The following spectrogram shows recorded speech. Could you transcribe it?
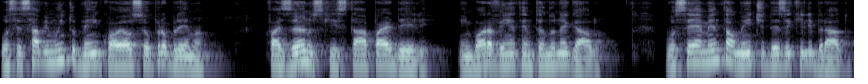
Você sabe muito bem qual é o seu problema. Faz anos que está a par dele, embora venha tentando negá-lo. Você é mentalmente desequilibrado.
